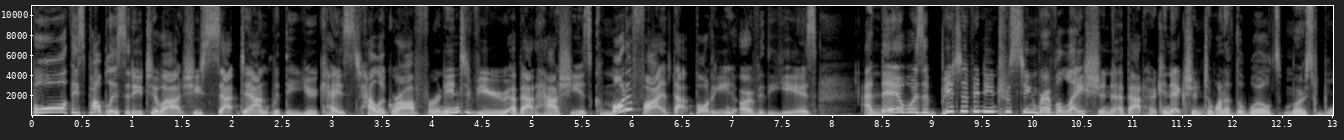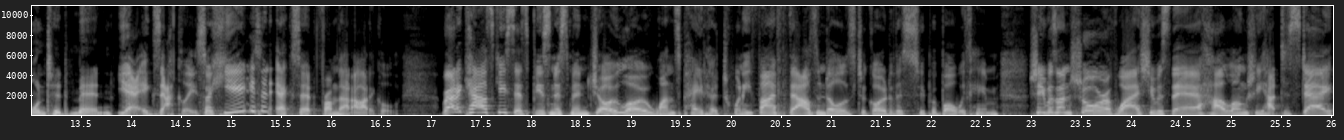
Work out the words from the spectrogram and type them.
For this publicity tour, she sat down with the UK's Telegraph for an interview about how she has commodified that body over the years. And there was a bit of an interesting revelation about her connection to one of the world's most wanted men. Yeah, exactly. So here is an excerpt from that article. Ratajkowski says businessman Jho Low once paid her $25,000 to go to the Super Bowl with him. She was unsure of why she was there, how long she had to stay,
